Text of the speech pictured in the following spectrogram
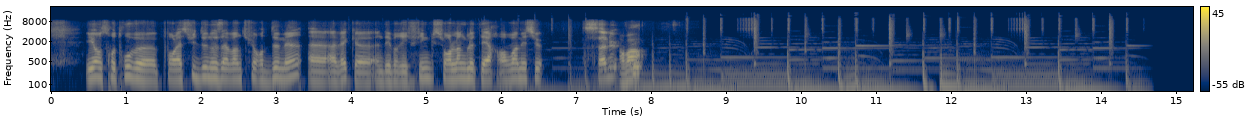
Et on se retrouve euh, pour la suite de nos aventures demain euh, avec euh, un débriefing sur l'Angleterre. Au revoir messieurs. Salut Au revoir.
